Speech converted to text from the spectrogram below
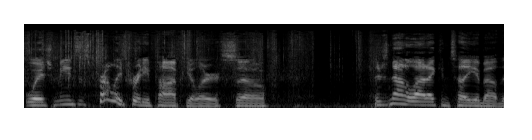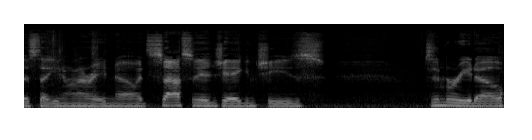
which means it's probably pretty popular. So there's not a lot I can tell you about this that you don't already know. It's sausage, egg, and cheese. It's a burrito.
